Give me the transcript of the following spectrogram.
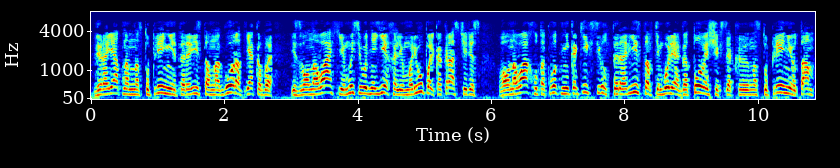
вероятном наступлении террористов на город, якобы из Волновахи. Мы сегодня ехали в Мариуполь как раз через Волноваху. Так вот, никаких сил террористов, тем более готовящихся к наступлению, там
